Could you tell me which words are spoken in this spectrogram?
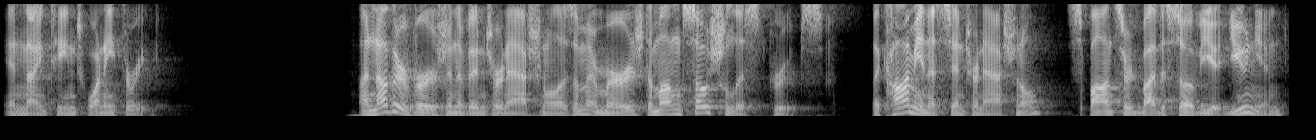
in 1923. Another version of internationalism emerged among socialist groups. The Communist International, sponsored by the Soviet Union,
